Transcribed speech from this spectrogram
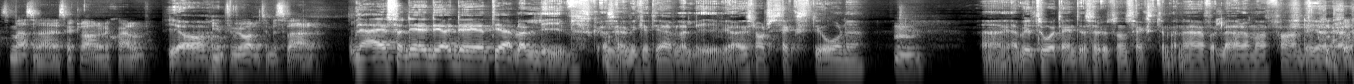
som är sådär, jag ska klara det själv. ja. Inte vill vara till besvär. Nej, så det, det, det är ett jävla liv. Ska jag säga. Vilket jävla liv. Jag är snart 60 år nu. Eh, Jag vill tro att jag inte ser ut som 60, men jag har fått lära mig att fan, det gör jag.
